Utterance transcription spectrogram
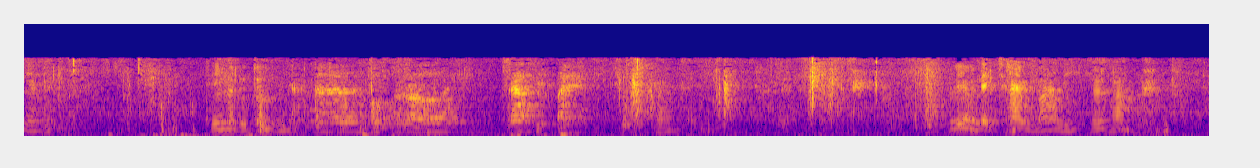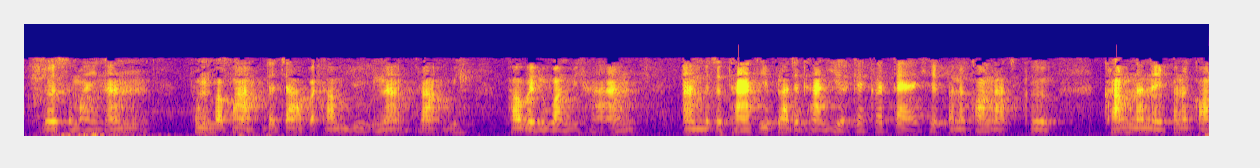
เนี่ยนะทีนี้มาดูต้นอย่างหกร้อยเก้าสิบแปดเรื่องเด็กชายอุบาลีใช่ไหมครับ โดยสมัยนั้นทุ่งพระภาพพุทธเจ้าประทับอยู่ณพระวิพระเวรุวันวิหาร อันเป็นสถานที่พระราชทานเหยื่อแก่กระแตเขตพระนครราชคฤห์ครั้งนั้นในพระนคร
